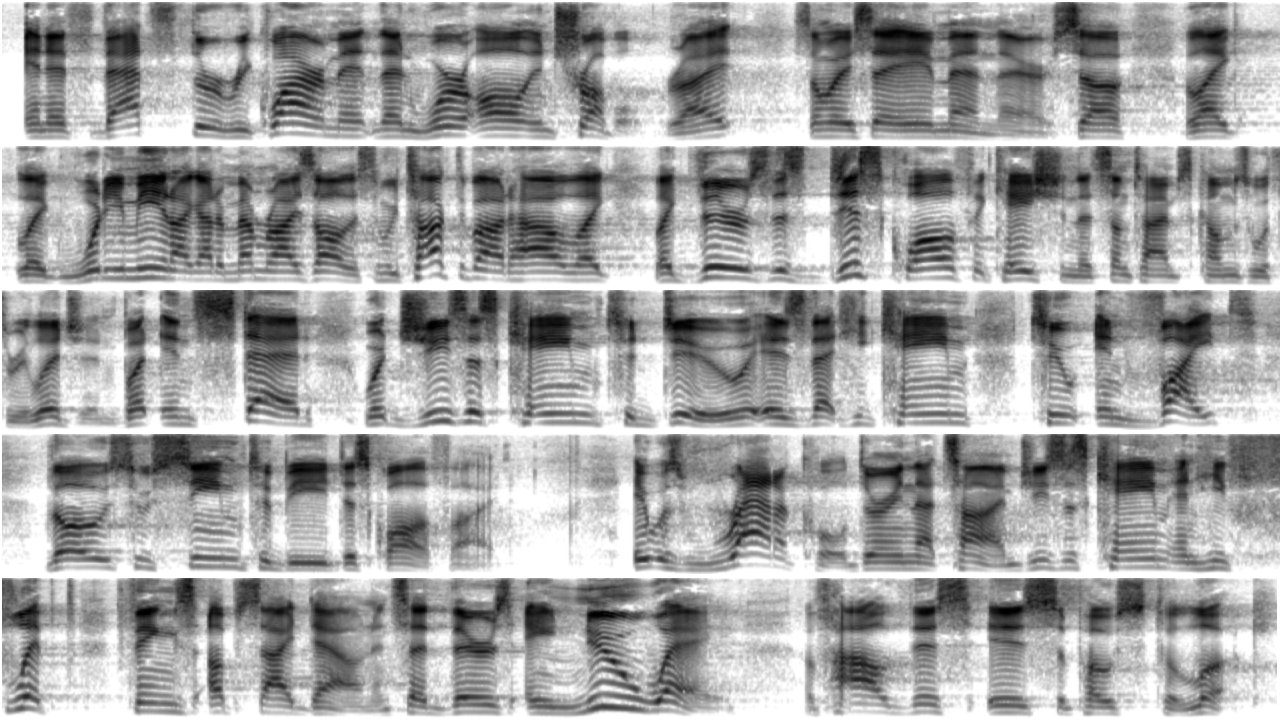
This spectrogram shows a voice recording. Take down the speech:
And if that's the requirement, then we're all in trouble, right? Somebody say amen there. So, like, like what do you mean i got to memorize all this? And we talked about how like like there's this disqualification that sometimes comes with religion. But instead what jesus came to do is that he came to invite those who seem to be disqualified. It was radical during that time. Jesus came and he flipped things upside down and said there's a new way of how this is supposed to look.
